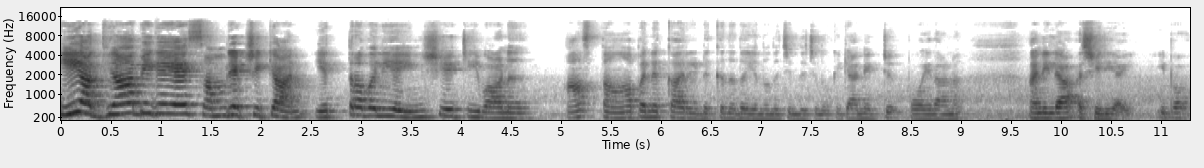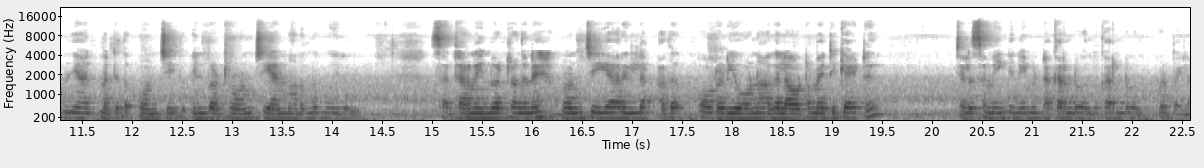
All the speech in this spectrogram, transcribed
ഈ അധ്യാപികയെ സംരക്ഷിക്കാൻ എത്ര വലിയ ഇനിഷ്യേറ്റീവാണ് ആ സ്ഥാപനക്കാരെടുക്കുന്നത് എന്നൊന്ന് ചിന്തിച്ച് നോക്കിക്കുക നെറ്റ് പോയതാണ്. അനില ശരിയായി ഇപ്പോൾ ഞാൻ മറ്റത് ഓൺ ചെയ്തു. ഇൻവെർട്ടർ ഓൺ ചെയ്യാൻ മറന്നു പോയിരുന്നു സാധാരണ ഇൻവെർട്ടർ അങ്ങനെ ഓൺ ചെയ്യാറില്ല. അത് ഓൾറെഡി ഓൺ ആകല. ഓട്ടോമാറ്റിക്കായിട്ട് ചില സമയം ഇങ്ങനെയും ഉണ്ടാ. കറണ്ട് വന്നു കറണ്ട് വന്നു. കുഴപ്പമില്ല.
